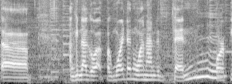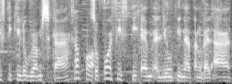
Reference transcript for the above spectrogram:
ah, ang ginagawa, pag more than 110 or 50 kilograms ka, Mm-hmm. Opo. so 450 ml yung tinatanggal at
